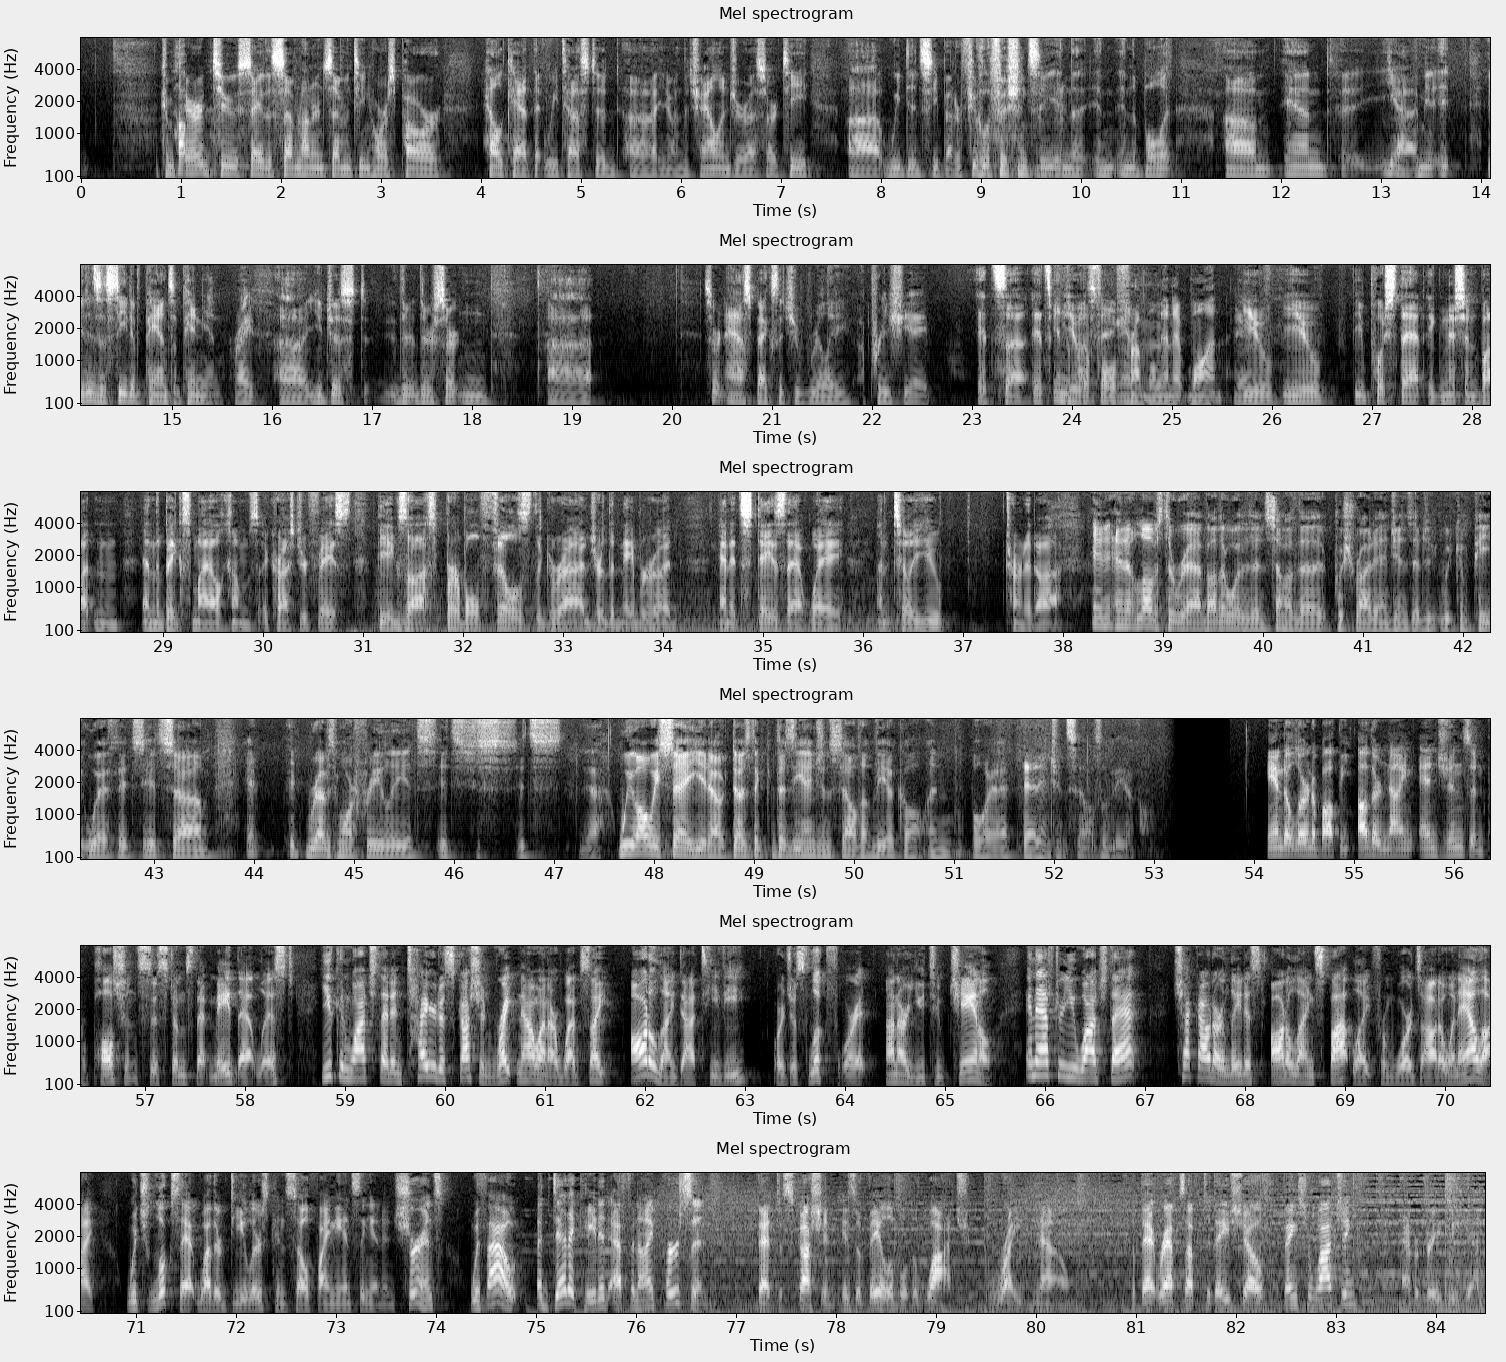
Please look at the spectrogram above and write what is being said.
compared to say the 717 horsepower Hellcat that we tested, uh, you know, in the Challenger SRT, uh, we did see better fuel efficiency in the in, in the Bullitt, um, and uh, yeah, I mean it. It is a seat of pants opinion, right? Uh, you just there, are certain uh, certain aspects that you really appreciate. it's uh, it's beautiful from minute one. Yeah. You you you push that ignition button, and the big smile comes across your face. The exhaust burble fills the garage or the neighborhood, and it stays that way until you turn it off. And, and it loves to rev, other than some of the pushrod engines that it would compete with. It's it's um, it, it revs more freely. It's it's just it's. Yeah. We always say, you know, does the does the engine sell the vehicle? And boy, that, that engine sells the vehicle. And to learn about the other nine engines and propulsion systems that made that list, you can watch that entire discussion right now on our website, Autoline.tv, or just look for it on our YouTube channel. And after you watch that, check out our latest Autoline Spotlight from Ward's Auto and Ally, which looks at whether dealers can sell financing and insurance without a dedicated F&I person. That discussion is available to watch right now. But that wraps up today's show. Thanks for watching. Have a great weekend.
